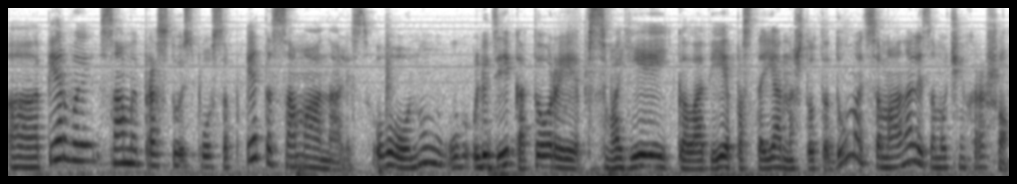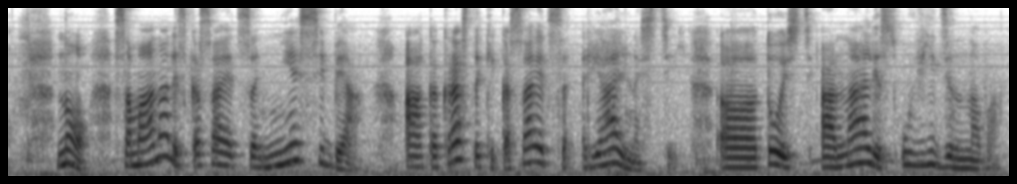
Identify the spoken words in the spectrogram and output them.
А, первый, самый простой способ – это самоанализ. О, ну, у людей, которые в своей голове постоянно что-то думают, самоанализом очень хорошо. Но самоанализ касается не себя, а как раз-таки касается реальностей, а, то есть анализ увиденного –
